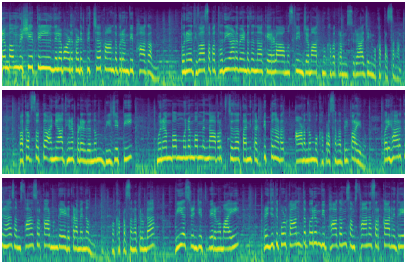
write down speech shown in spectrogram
മുനമ്പം വിഷയത്തിൽ നിലപാട് കടുപ്പിച്ച് കാന്തപുരം വിഭാഗം. പുനരധിവാസ പദ്ധതിയാണ് വേണ്ടതെന്ന് കേരള മുസ്ലിം ജമാത്ത് മുഖപത്രം സിറാജിൽ മുഖപ്രസംഗം. വഖഫ് സ്വത്ത് അന്യാധീനപ്പെടരുതെന്നും B J P Munambam Munambam എന്ന് ആവർത്തിച്ചത് തനി തട്ടിപ്പ് നട ആണെന്നും മുഖപ്രസംഗത്തിൽ പറയുന്നു. പരിഹാരത്തിന് സംസ്ഥാന സർക്കാർ മുൻകൈ എടുക്കണമെന്നും മുഖപ്രസംഗത്തിലുണ്ട്. വി എസ് രഞ്ജിത്ത് വിവരങ്ങളുമായി. രഞ്ജിത്ത് ഇപ്പോൾ കാന്തപുരം വിഭാഗം സംസ്ഥാന സർക്കാരിനെതിരെ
